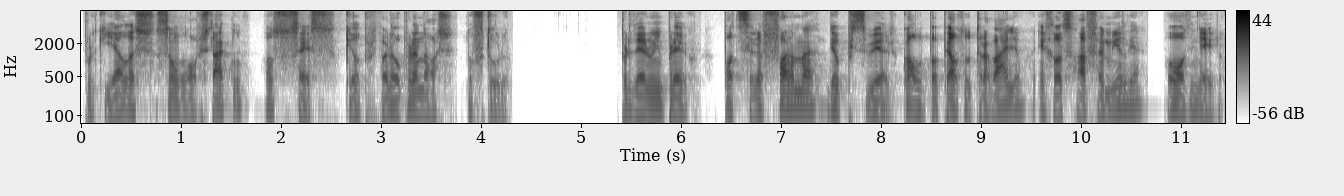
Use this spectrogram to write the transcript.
porque elas são um obstáculo ao sucesso que Ele preparou para nós no futuro. Perder um emprego pode ser a forma de eu perceber qual o papel do trabalho em relação à família ou ao dinheiro,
